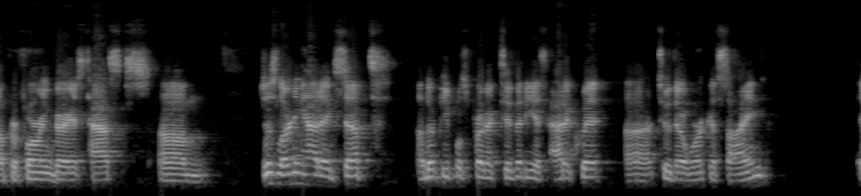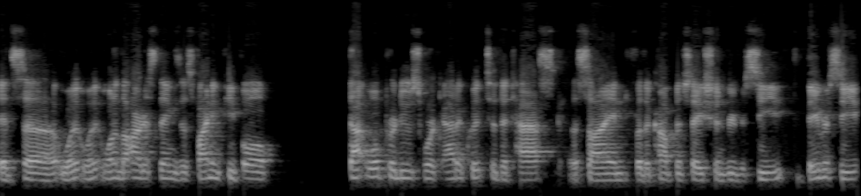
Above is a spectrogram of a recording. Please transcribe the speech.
uh, performing various tasks, um, just learning how to accept other people's productivity as adequate uh, to their work assigned. It's uh, w- w- one of the hardest things is finding people that will produce work adequate to the task assigned for the compensation we receive they receive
